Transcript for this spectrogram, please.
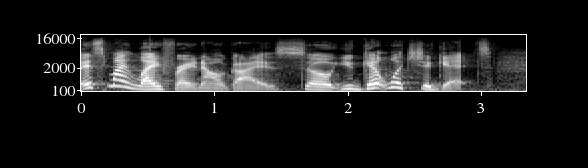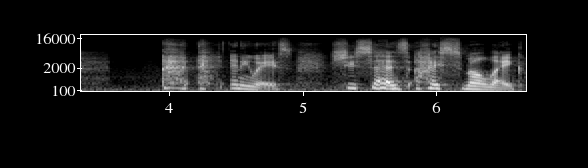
it's my life right now, guys. So you get what you get. Anyways, she says, I smell like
